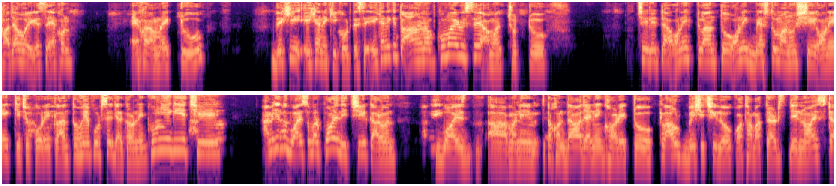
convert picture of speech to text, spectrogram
ভাজা হয়ে গেছে। এখন এখন আমরা একটু দেখি এখানে কি করতেছে। এখানে কিন্তু আহনাব ঘুমায় রয়েছে আমার ছোট্ট ছেলেটা অনেক ক্লান্ত, অনেক ব্যস্ত মানুষ, সে অনেক কিছু করে ক্লান্ত হয়ে পড়ছে, যার কারণে ঘুমিয়ে গিয়েছে। আমি কিন্তু বয়স ওভার পরে দিচ্ছি, কারণ ভয়েস মানে তখন দেওয়া যায়নি, ঘরে একটু ক্লাউড বেশি ছিল, কথাবার্তার যে নয়েজটা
